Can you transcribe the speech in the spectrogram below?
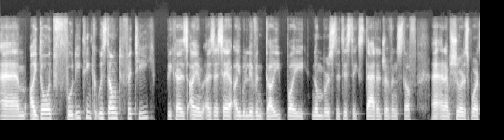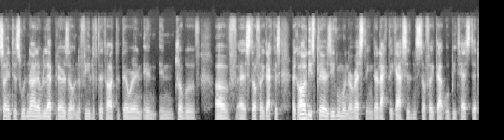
Um, I don't fully think it was down to fatigue because I am, as I say, I will live and die by numbers, statistics, data driven stuff. Uh, and I'm sure the sports scientists would not have let players out in the field if they thought that they were in, in, in trouble of, of uh, stuff like that. Because, like, all mm. these players, even when they're resting, their lactic acid and stuff like that would be tested.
